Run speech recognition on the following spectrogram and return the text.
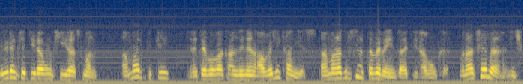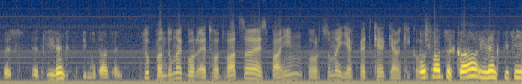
եւ իրենք այդ իրավունքի իրացման համար պիտի հետևողական լինեն ավելի քան ես։ Համանadrությունը տվել է ինձ այդ իրավունքը։ Մնացյալը ինչպես, այդ իրենք պիտի մտածեն։ Դուք պնդում եք, որ այդ հոդվածը այս պահին գործում է եւ պետք է կյանքի կոչվի։ Հոդվածը կա, իրենք պիտի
